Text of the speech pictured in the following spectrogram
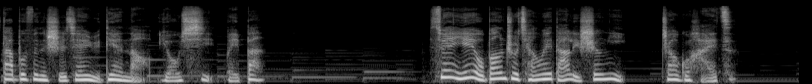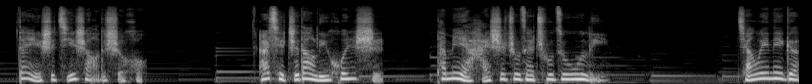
大部分的时间与电脑游戏为伴。虽然也有帮助蔷薇打理生意、照顾孩子，但也是极少的时候。而且直到离婚时，他们也还是住在出租屋里。蔷薇那个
